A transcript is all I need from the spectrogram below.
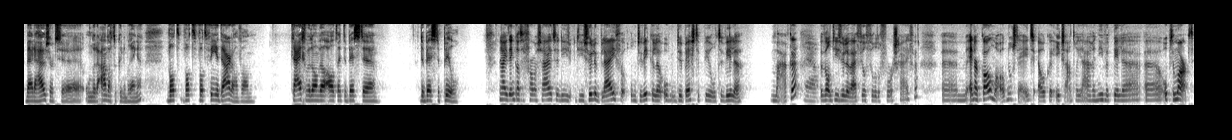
bij de huisarts onder de aandacht te kunnen brengen. Wat, wat, wat vind je daar dan van? Krijgen we dan wel altijd de beste, de beste pil? Nou, ik denk dat de farmaceuten die, die zullen blijven ontwikkelen om de beste pil te willen maken. Ja. Want die zullen wij veelvuldig voorschrijven. Ehm, en er komen ook nog steeds elke x aantal jaren nieuwe pillen eh, op de markt.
